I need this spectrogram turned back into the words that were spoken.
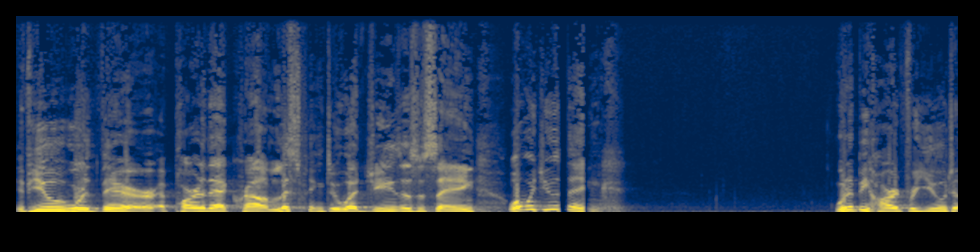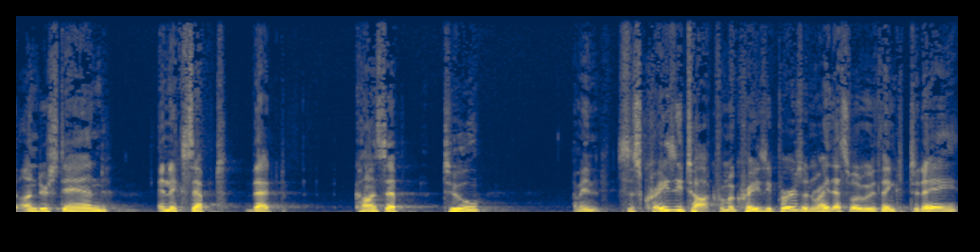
If you were there, a part of that crowd, listening to what Jesus is saying, what would you think? Wouldn't it be hard for you to understand and accept that concept too? I mean, this is crazy talk from a crazy person, right? That's what we would think today.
